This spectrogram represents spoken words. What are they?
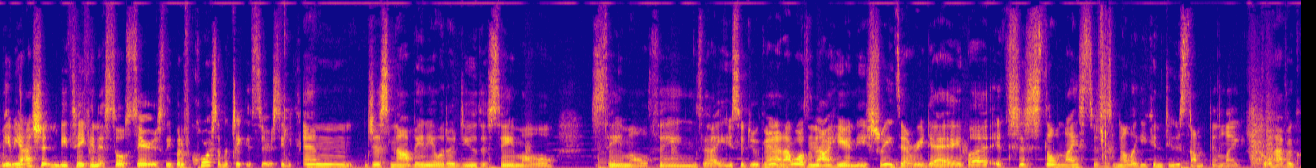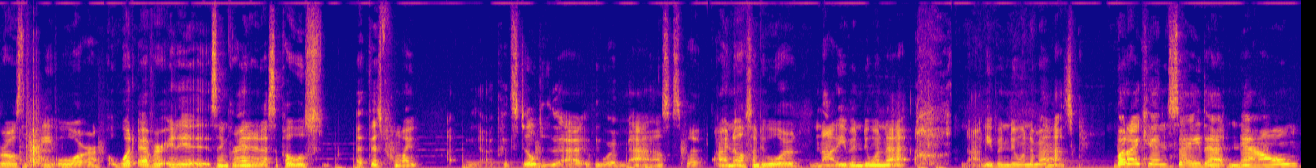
maybe I shouldn't be taking it so seriously, but of course I'm gonna take it seriously. And just not being able to do the same old, same old things that I used to do. Granted, I wasn't out here in these streets every day, but it's just still nice to just know like you can do something, like go have a girls night or whatever it is. And granted, I suppose at this point, you know, I could still do that if we wear masks, but I know some people are not even doing that, not even doing the mask. But I can say that now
